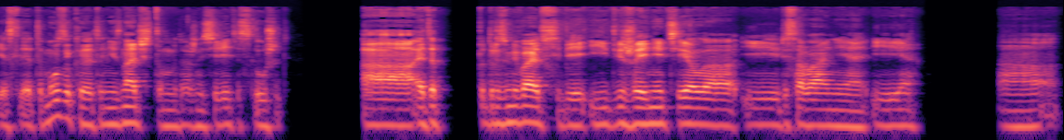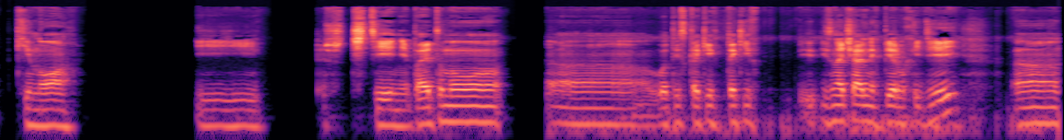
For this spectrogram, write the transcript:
Если это музыка, это не значит, что мы должны сидеть и слушать. А это подразумевает в себе и движение тела, и рисование, и а, кино и чтение. Поэтому э, вот из каких-то таких изначальных первых идей э,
